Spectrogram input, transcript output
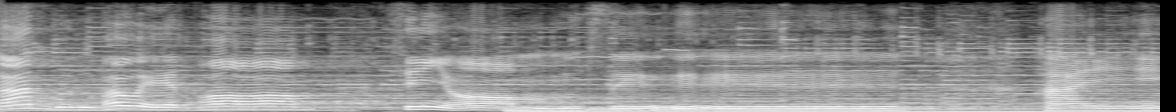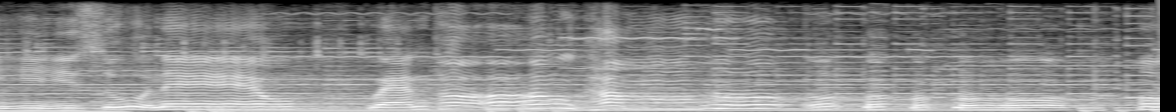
งานบุญพระเวทพร้อม สิยอมสื่อให้สู้แนว แหวนทองคำโอ้โอ้โอ้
